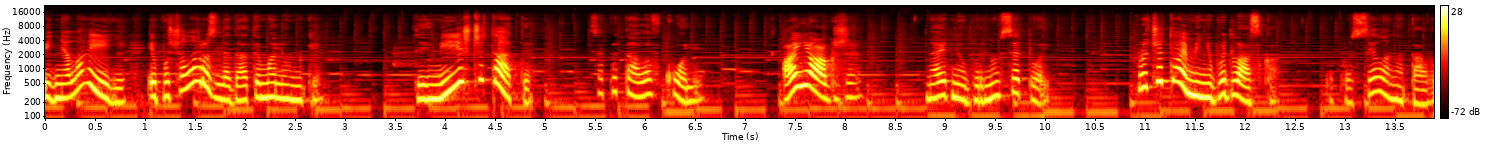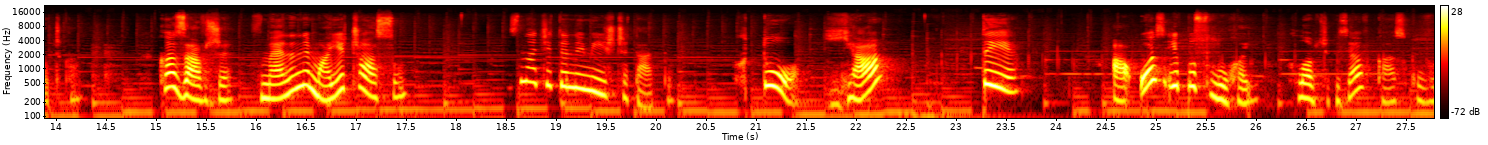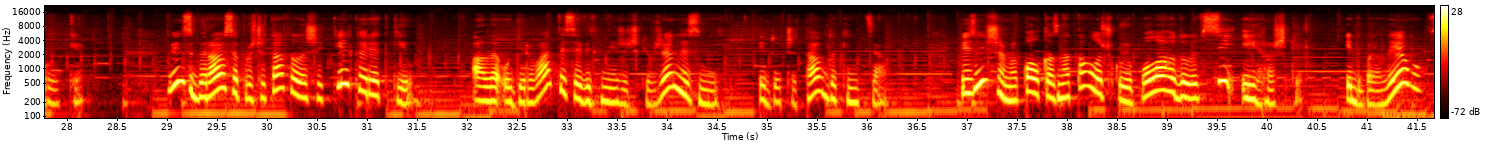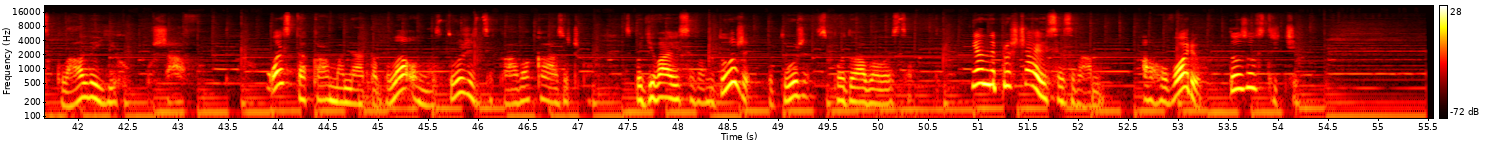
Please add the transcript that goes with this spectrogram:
Підняла її і почала розглядати малюнки. Ти вмієш читати? запитала в колі. А як же? навіть не обернувся той. Прочитай мені, будь ласка, попросила Наталочка. Казав же, в мене немає часу. Значить, ти не вмієш читати. Хто? Я? Ти. А ось і послухай. Хлопчик взяв казку в руки. Він збирався прочитати лише кілька рядків, але одірватися від книжечки вже не зміг і дочитав до кінця. Пізніше Миколка з Наталочкою полагодили всі іграшки і дбайливо склали їх у шафу. Ось така малята була у нас дуже цікава казочка. Сподіваюся, вам дуже і дуже сподобалося. Я не прощаюся з вами, а говорю до зустрічі!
